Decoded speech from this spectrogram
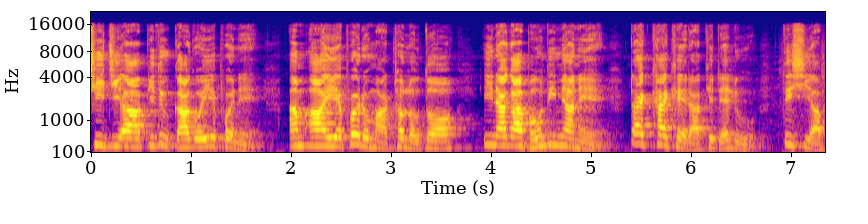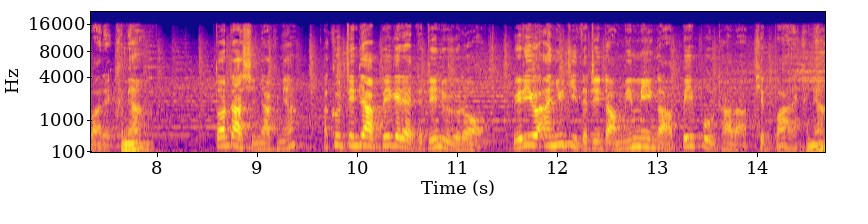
TGR ပြည်သူ့ကာကွယ်ရေးအဖွဲ့နဲ့ MRA အဖွဲ့တို့မှထုတ်လုပ်သောအီနာကဘုံသီးများနဲ့တိုက်ခိုက်ခဲ့တာဖြစ်တယ်လို့သိရှိရပါတယ်ခင်ဗျာ တောတာရှင်များခင်ဗျာအခုတင်ပြပေးခဲ့တဲ့သတင်းတွေကိုတော့ရေဒီယိုအန်ယူဂျီသတင်းတောင်မင်းမင်းကပေးပို့ထားတာဖြစ်ပါတယ်ခင်ဗျာ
